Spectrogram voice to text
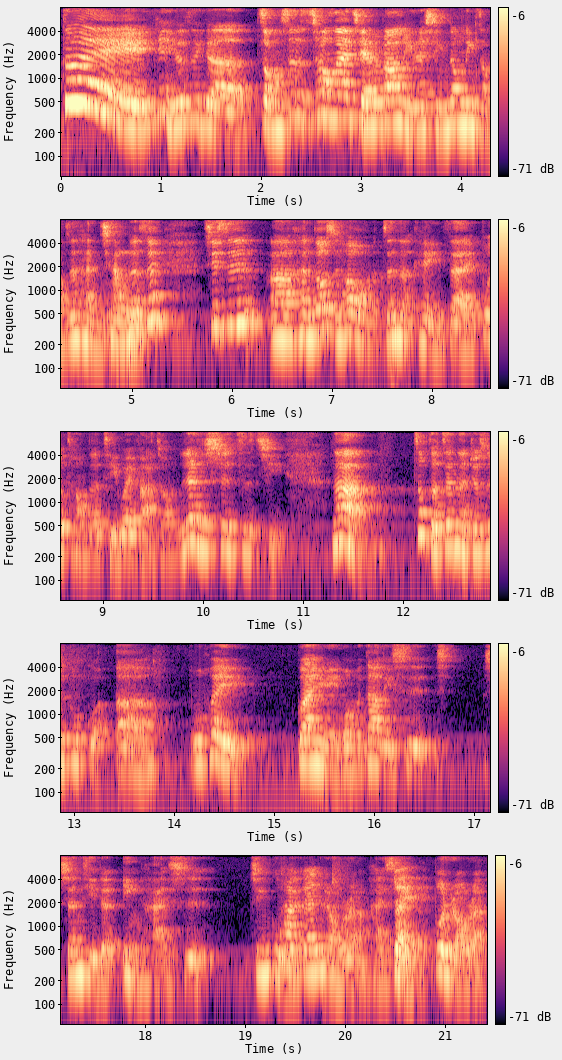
对，因为你就是一个总是冲在前方，你的行动力总是很强的，嗯、所以。其实，呃，很多时候我们真的可以在不同的体位法中认识自己。那这个真的就是不管，呃，不会关于我们到底是身体的硬还是筋骨的柔软还是不柔软，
